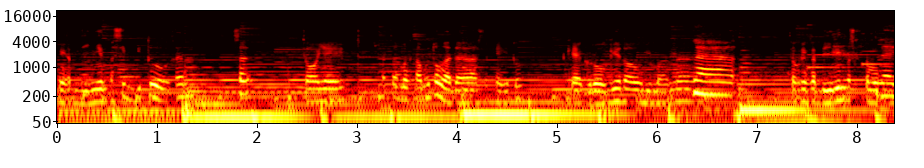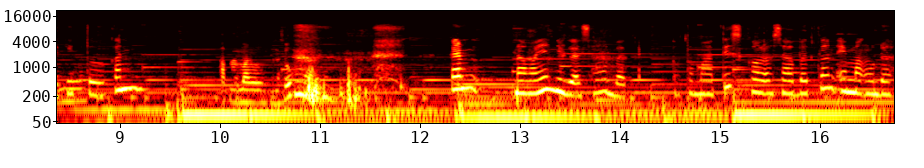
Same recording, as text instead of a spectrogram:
keringet dingin pasti gitu kan. Masa cowoknya masa teman kamu tuh nggak ada rasa kayak gitu kayak grogi atau gimana? Lah, atau keringet dingin pas ketemu lah gitu kan apa emang suka? Kan namanya juga sahabat. Otomatis kalau sahabat kan emang udah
